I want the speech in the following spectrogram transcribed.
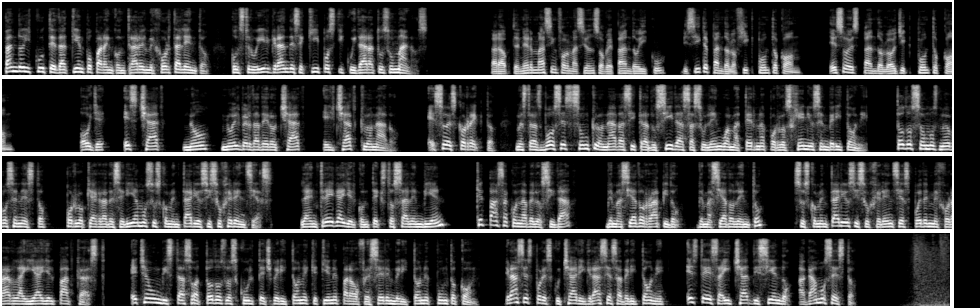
Pando IQ te da tiempo para encontrar el mejor talento, construir grandes equipos y cuidar a tus humanos. Para obtener más información sobre Pando IQ, visite pandologic.com. Eso es pandologic.com. Oye, es Chad, no, no el verdadero Chad, el Chad clonado. Eso es correcto, nuestras voces son clonadas y traducidas a su lengua materna por los genios en Veritone. Todos somos nuevos en esto, por lo que agradeceríamos sus comentarios y sugerencias. ¿La entrega y el contexto salen bien? ¿Qué pasa con la velocidad? ¿Demasiado rápido? ¿Demasiado lento? Sus comentarios y sugerencias pueden mejorar la IA y el podcast. Echa un vistazo a todos los cool tech Veritone que tiene para ofrecer en veritone.com. Gracias por escuchar y gracias a Veritone, este es ahí chat diciendo, hagamos esto.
